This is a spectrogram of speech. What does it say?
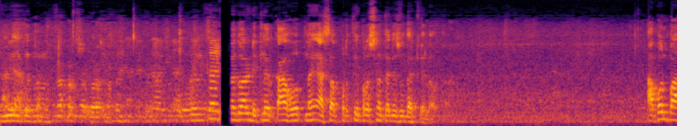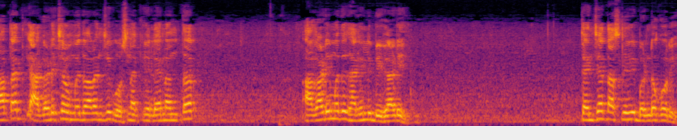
मी करतो ना. उमेदवार डिक्लेअर का होत नाही असा प्रतिप्रश्न त्यांनी सुद्धा केला होता. आपण पाहतात की आघाडीच्या उमेदवारांची घोषणा केल्यानंतर आघाडीमध्ये झालेली बिघाडी त्यांच्यात असलेली बंडखोरी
